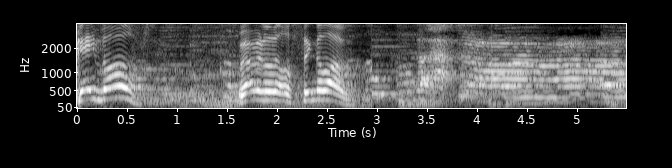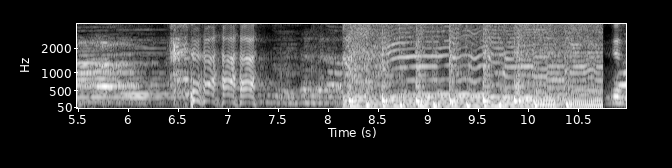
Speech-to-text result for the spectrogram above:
Get involved! We're having a little sing along. Just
